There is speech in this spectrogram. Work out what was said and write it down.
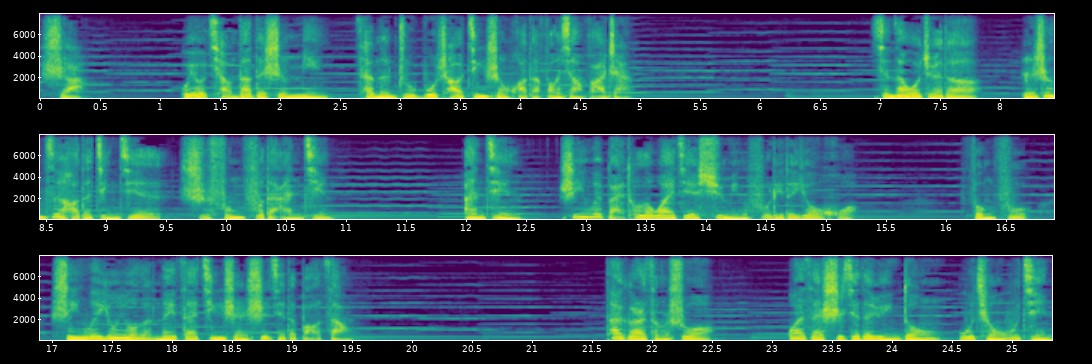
是啊，唯有强大的生命才能逐步朝精神化的方向发展。现在我觉得，人生最好的境界是丰富的安静。安静是因为摆脱了外界虚名浮利的诱惑，丰富是因为拥有了内在精神世界的宝藏。泰戈尔曾说。外在世界的运动无穷无尽，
